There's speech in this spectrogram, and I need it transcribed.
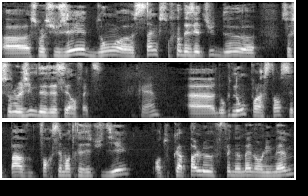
euh, sur le sujet, dont 5 sont des études de sociologie ou des essais en fait. Donc non, pour l'instant, c'est pas forcément très étudié. En tout cas, pas le phénomène en lui-même.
